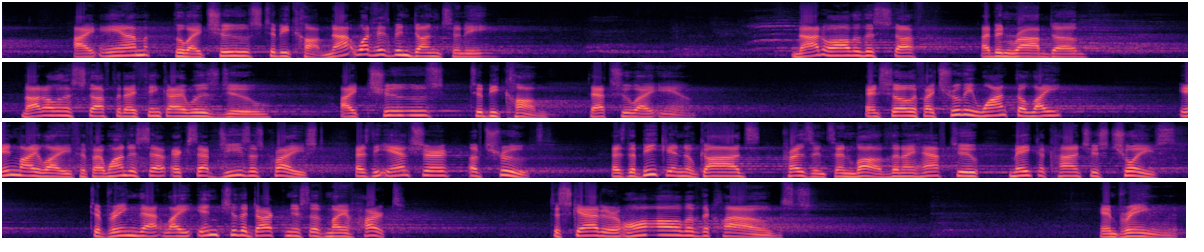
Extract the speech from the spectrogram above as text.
I am who I choose to become. Not what has been done to me, not all of this stuff I've been robbed of, not all the stuff that I think I was due. I choose to become. That's who I am. And so, if I truly want the light in my life, if I want to accept Jesus Christ as the answer of truth, as the beacon of God's presence and love, then I have to make a conscious choice to bring that light into the darkness of my heart, to scatter all of the clouds and bring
